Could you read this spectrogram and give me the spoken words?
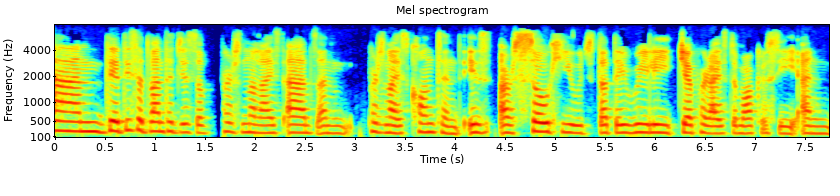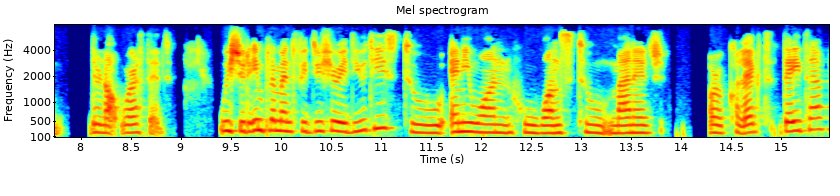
and the disadvantages of personalized ads and personalized content is are so huge that they really jeopardize democracy and they're not worth it. We should implement fiduciary duties to anyone who wants to manage or collect data.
